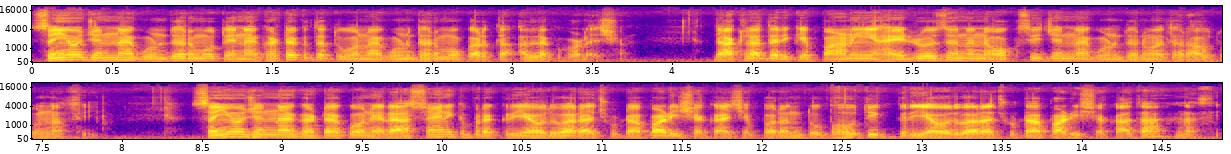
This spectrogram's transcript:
સંયોજનના ગુણધર્મો તેના ઘટક તત્વોના ગુણધર્મો કરતાં અલગ પડે છે. દાખલા તરીકે પાણી હાઇડ્રોજન અને ઓક્સિજનના ગુણધર્મ ધરાવતું નથી. સંયોજનના ઘટકોને રાસાયણિક પ્રક્રિયાઓ દ્વારા છૂટા પાડી શકાય છે, પરંતુ ભૌતિક ક્રિયાઓ દ્વારા છૂટા પાડી શકાતા નથી.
